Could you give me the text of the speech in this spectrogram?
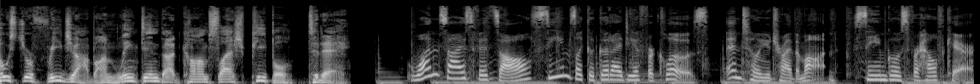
Post your free job on linkedin.com slash people today. One size fits all seems like a good idea for clothes until you try them on. Same goes for healthcare.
